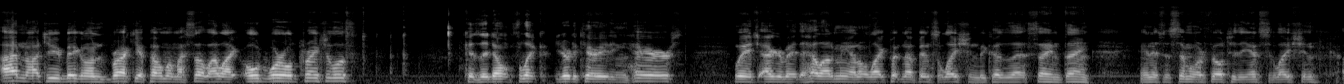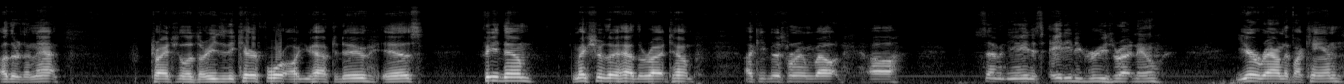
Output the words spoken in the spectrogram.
I'm not too big on Brachypelma myself. I like old world tarantulas because they don't flick urticariating hairs, which aggravate the hell out of me. I don't like putting up insulation because of that same thing. And it's a similar feel to the insulation. Other than that, tarantulas are easy to care for. All you have to do is feed them, make sure they have the right temp. I keep this room about uh, 78. It's 80 degrees right now. Year round if I can.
